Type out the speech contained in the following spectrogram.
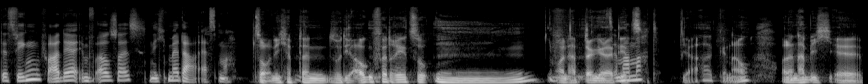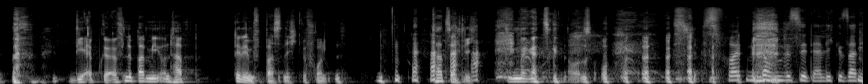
deswegen war der Impfausweis nicht mehr da erstmal. So, und ich habe dann so die Augen verdreht, so mm, und habe dann gedacht, immer jetzt, macht. ja, genau. Und dann habe ich äh, die App geöffnet bei mir und habe den Impfpass nicht gefunden. Tatsächlich. Ging mir ganz genauso. Das freut mich auch ein bisschen, ehrlich gesagt.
